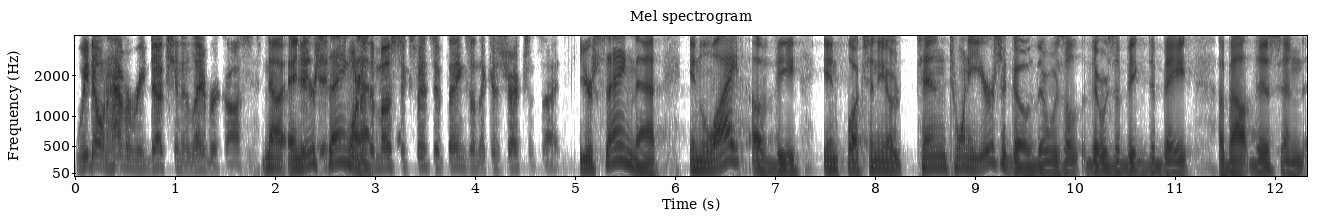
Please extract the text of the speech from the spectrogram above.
we don't have a reduction in labor costs. Now, and you're it, saying one that, of the most expensive things on the construction side. You're saying that in light of the influx and you know 10 20 years ago there was a there was a big debate about this and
